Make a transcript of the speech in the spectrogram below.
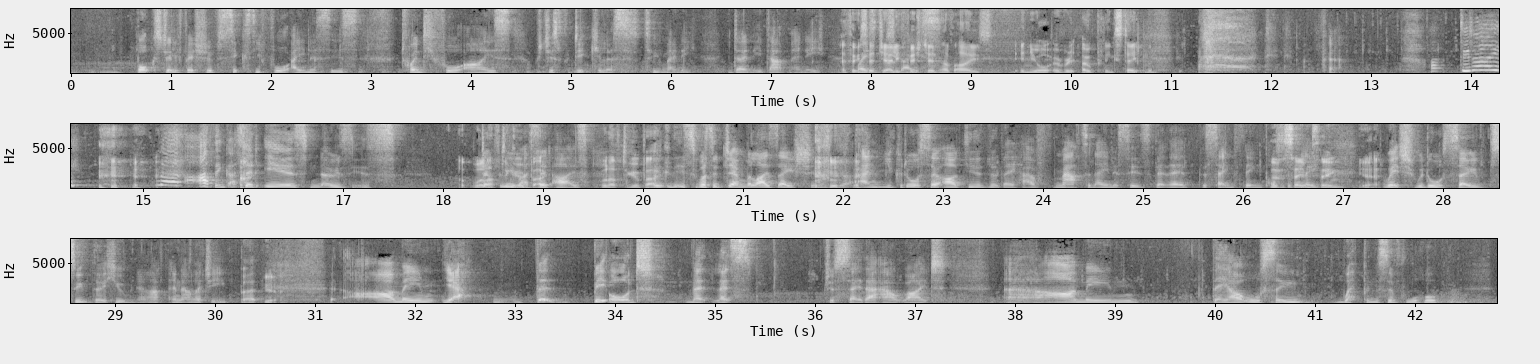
box jellyfish have 64 anuses, 24 eyes, which is just ridiculous. Too many. You don't need that many. I think you said jellyfish didn't have eyes in your opening statement. Uh, did I? no, I think I said ears, noses. We'll Don't have to go I back. said eyes. We'll have to go back. This was a generalisation, and you could also argue that they have mouths and anuses, that they're the same thing, They're the possibly. same thing, yeah. Which would also suit the human ana- analogy, but Yeah. I mean, yeah, a bit odd. Let, let's just say that outright. Uh, I mean, they are also weapons of war.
